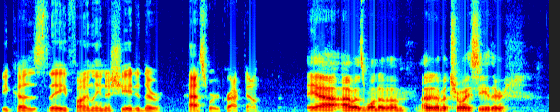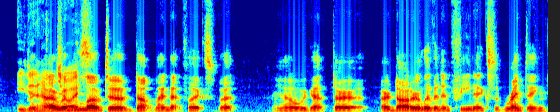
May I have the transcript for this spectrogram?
because they finally initiated their password crackdown. Yeah, I was one of them. I didn't have a choice either. You didn't Like, have a I choice. I would love to have dumped my Netflix, but you know, we got our our daughter living in Phoenix, renting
